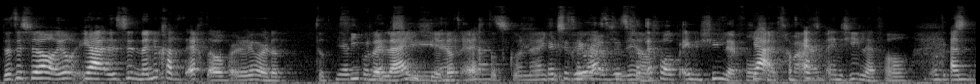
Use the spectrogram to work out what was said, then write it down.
Dat is wel heel... Ja, is, nu gaat het echt over heel dat, dat diepe lijntje. Dat echt, dat konijntje. ik zit heel erg, het gaat echt wel op energielevel. Ja, het gaat echt op energielevel. En,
